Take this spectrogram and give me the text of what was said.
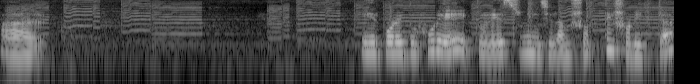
আর এরপরে দুপুরে একটু রেস্ট নিয়েছিলাম। সত্যি শরীরটা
